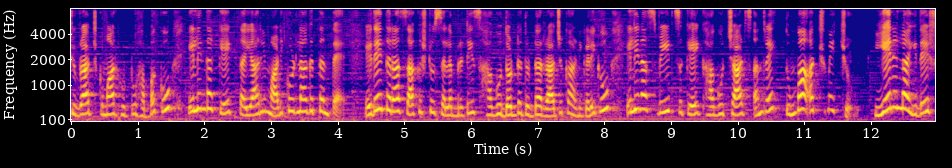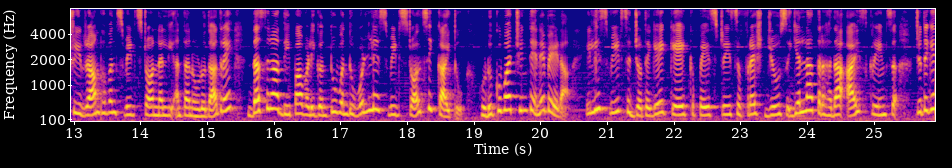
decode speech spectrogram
ಶಿವರಾಜ್ ಕುಮಾರ್ ಹುಟ್ಟು ಹಬ್ಬಕ್ಕೂ ಇಲ್ಲಿಂದ ಕೇಕ್ ತಯಾರಿ ಮಾಡಿಕೊಡ್ಲಾಗತ್ತಂತೆ. ಇದೇ ತರ ಸಾಕಷ್ಟು ಸೆಲೆಬ್ರಿಟೀಸ್ ಹಾಗೂ ದೊಡ್ಡ ದೊಡ್ಡ ರಾಜಕಾರಣಿಗಳಿಗೂ ಇಲ್ಲಿನ ಸ್ವೀಟ್ಸ್, ಕೇಕ್ ಹಾಗೂ ಚಾಟ್ಸ್ ಅಂದ್ರೆ ತುಂಬಾ ಅಚ್ಚುಮೆಚ್ಚು. ಏನೆಲ್ಲ, ಇದೆ ಶ್ರೀ ರಾಮ್ ಭವನ್ ಸ್ವೀಟ್ ಸ್ಟಾಲ್ನಲ್ಲಿ ಅಂತ ನೋಡೋದಾದ್ರೆ ದಸರಾ, ದೀಪಾವಳಿಗಂತೂ ಒಂದು ಒಳ್ಳೆ ಸ್ವೀಟ್ ಸ್ಟಾಲ್ ಸಿಕ್ಕಾಯ್ತು. ಹುಡುಕುವ ಚಿಂತೆನೇ ಬೇಡ. ಇಲ್ಲಿ ಸ್ವೀಟ್ಸ್ ಜೊತೆಗೆ ಕೇಕ್, ಪೇಸ್ಟ್ರೀಸ್, ಫ್ರೆಶ್ ಜ್ಯೂಸ್, ಎಲ್ಲಾ ತರಹದ ಐಸ್ ಕ್ರೀಮ್ಸ್, ಜೊತೆಗೆ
